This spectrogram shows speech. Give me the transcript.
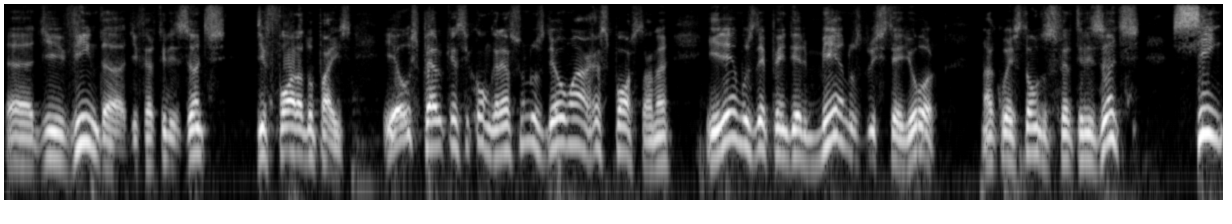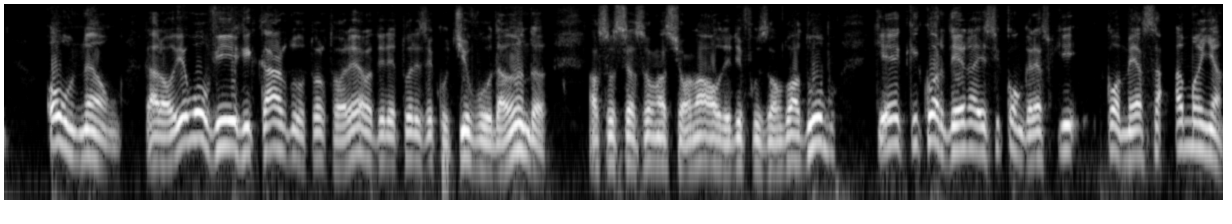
eh, de vinda de fertilizantes de fora do país. E eu espero que esse congresso nos dê uma resposta, né? Iremos depender menos do exterior na questão dos fertilizantes? Sim ou não? Carol, eu ouvi Ricardo Tortorella, diretor executivo da ANDA, Associação Nacional de Difusão do Adubo, que, que coordena esse congresso que começa amanhã.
